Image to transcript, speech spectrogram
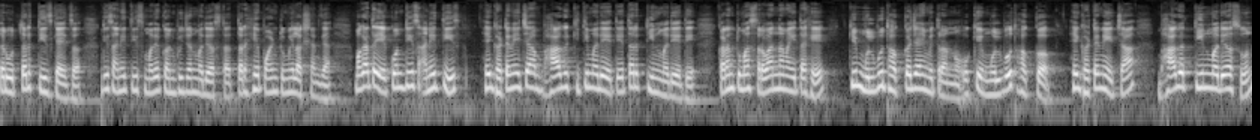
तर उत्तर तीस घ्यायचं. तीस आणि तीसमध्ये कन्फ्युजनमध्ये असतात. तर हे पॉईंट तुम्ही लक्षात घ्या. मग आता एकोणतीस आणि तीस हे घटनेच्या भाग कितीमध्ये येते? तर तीनमध्ये येते. कारण तुम्हाला सर्वांना माहीत आहे की मूलभूत हक्क जे आहे मित्रांनो ओके मूलभूत हक्क हे घटनेच्या भाग तीनमध्ये असून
